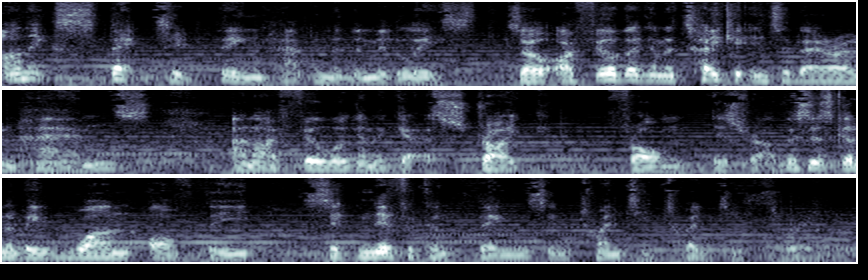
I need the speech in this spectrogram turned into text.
unexpected thing happen in the Middle East. So I feel they're going to take it into their own hands, and I feel we're going to get a strike from Israel. This is going to be one of the significant things in 2023.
